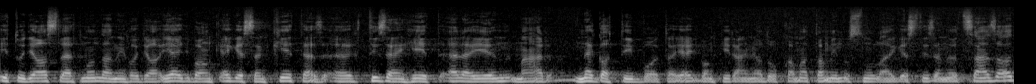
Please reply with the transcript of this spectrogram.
Itt ugye azt lehet mondani, hogy a jegybank egészen 2017 elején már negatív volt a jegybank irányadó kamata, mínusz 0,15 század,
